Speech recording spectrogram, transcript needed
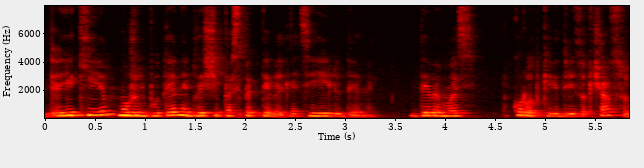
Які можуть бути найближчі перспективи для цієї людини? Дивимось короткий відрізок часу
